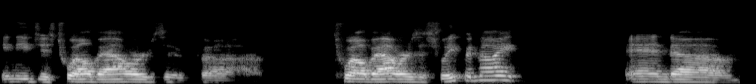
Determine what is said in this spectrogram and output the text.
He needs his twelve hours of uh, twelve hours of sleep at night and um,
